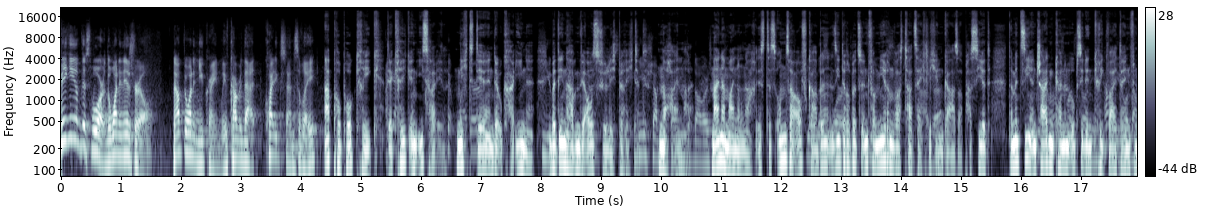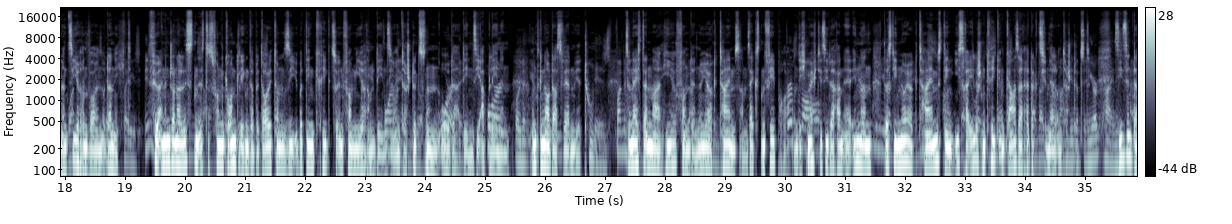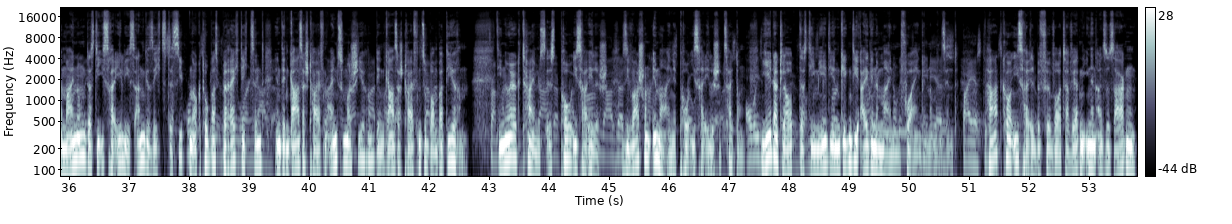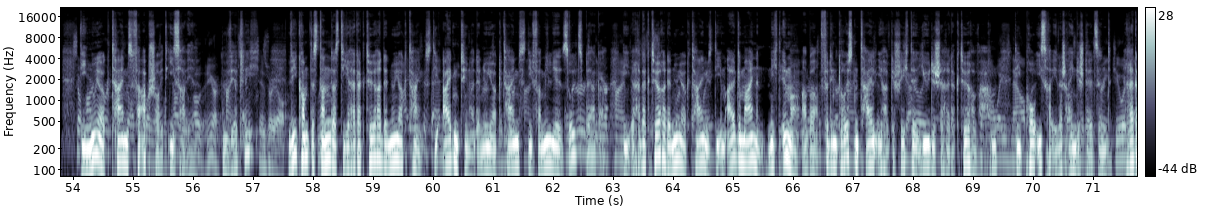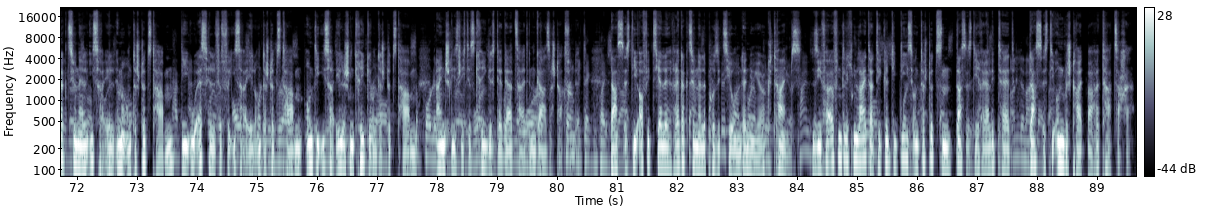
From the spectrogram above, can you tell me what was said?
Speaking of this war, the one in Israel, Apropos Krieg, der Krieg in Israel, nicht der in der Ukraine, über den haben wir ausführlich berichtet. Noch einmal, meiner Meinung nach ist es unsere Aufgabe, Sie darüber zu informieren, was tatsächlich in Gaza passiert, damit Sie entscheiden können, ob Sie den Krieg weiterhin finanzieren wollen oder nicht. Für einen Journalisten ist es von grundlegender Bedeutung, Sie über den Krieg zu informieren, den Sie unterstützen oder den Sie ablehnen. Und genau das werden wir tun. Zunächst einmal hier von der New York Times am 6. Februar. Und ich möchte Sie daran erinnern, dass die New York Times den israelischen Krieg in Gaza redaktionell unterstützt. Sie sind der Meinung, dass die Israelis angesichts des 7. Oktobers berechtigt sind, in den Gazastreifen einzumarschieren, den Gazastreifen zu bombardieren. Die New York Times ist pro-israelisch. Sie war schon immer eine pro-israelische Zeitung. Jeder glaubt, dass die Medien gegen die eigene Meinung voreingenommen sind. Hardcore-Israel-Befürworter werden Ihnen also sagen, die New York Times verabscheut Israel. Wirklich? Wie kommt es dann, dass die Redakteure der New York Times, die Eigentümer der New York Times, die Familie Sulzberger, die Redakteure der New York Times, die im Allgemeinen, nicht immer, aber für den größten Teil ihrer Geschichte jüdische Redakteure waren, die pro-israelisch eingestellt sind, redaktionell Israel immer unterstützt haben, die US-Hilfe für Israel unterstützt haben und die israelischen Kriege unterstützt haben, einschließlich des Krieges, der derzeit in Gaza stattfindet. Das ist die offizielle redaktionelle Position der New York Times. Sie veröffentlichen Leitartikel, die dies unterstützen. Das ist die Realität. Das ist die unbestreitbare Tatsache.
